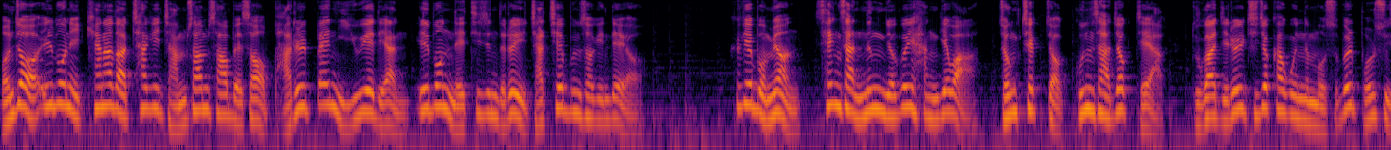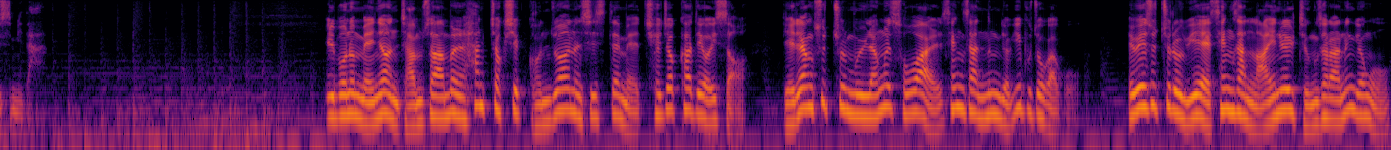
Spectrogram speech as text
먼저 일본이 캐나다 차기 잠수함 사업에서 발을 뺀 이유에 대한 일본 네티즌들의 자체 분석인데요. 크게 보면 생산 능력의 한계와 정책적, 군사적 제약 두 가지를 지적하고 있는 모습을 볼 수 있습니다. 일본은 매년 잠수함을 한 척씩 건조하는 시스템에 최적화되어 있어 대량 수출 물량을 소화할 생산 능력이 부족하고 해외 수출을 위해 생산 라인을 증설하는 경우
